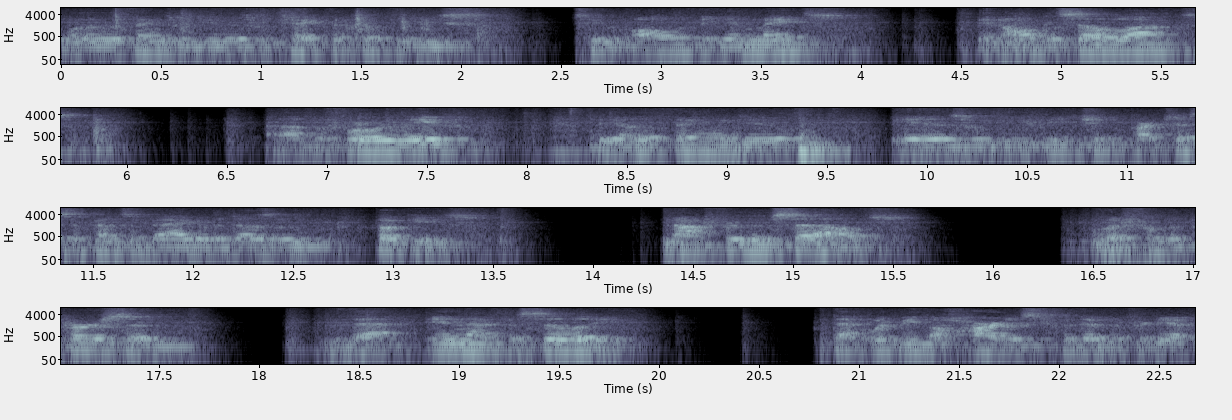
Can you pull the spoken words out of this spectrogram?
One of the things we do is we take the cookies to all of the inmates in all the cell blocks uh, before we leave. The other thing we do is we give each of the participants a bag of a dozen cookies, not for themselves, but for the person that in that facility that would be the hardest for them to forgive.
